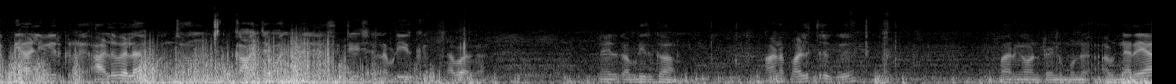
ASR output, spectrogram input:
எப்படி அழுவி இருக்குன்னு அழுவலை கொஞ்சம் காஞ்ச வந்து சுச்சுவேஷன் அப்படி இருக்குது நான் பாருங்க. என்ன இருக்கு? அப்படி இருக்கா? ஆனால் பழுத்துருக்கு. பாருங்க ஒன்று ரெண்டு மூணு. அப்படி நிறையா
